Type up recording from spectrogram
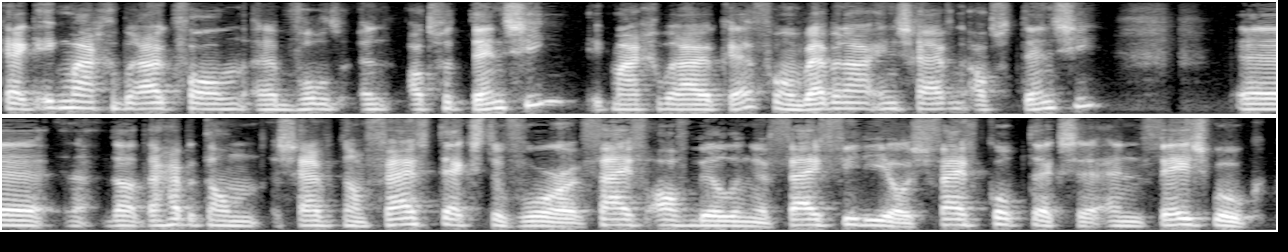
kijk, ik maak gebruik van eh, bijvoorbeeld een advertentie. Ik maak gebruik hè, voor een webinar inschrijving, advertentie. Eh, nou, dat, daar heb ik dan, schrijf ik dan vijf teksten voor, vijf afbeeldingen, vijf video's, vijf kopteksten. En Facebook,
